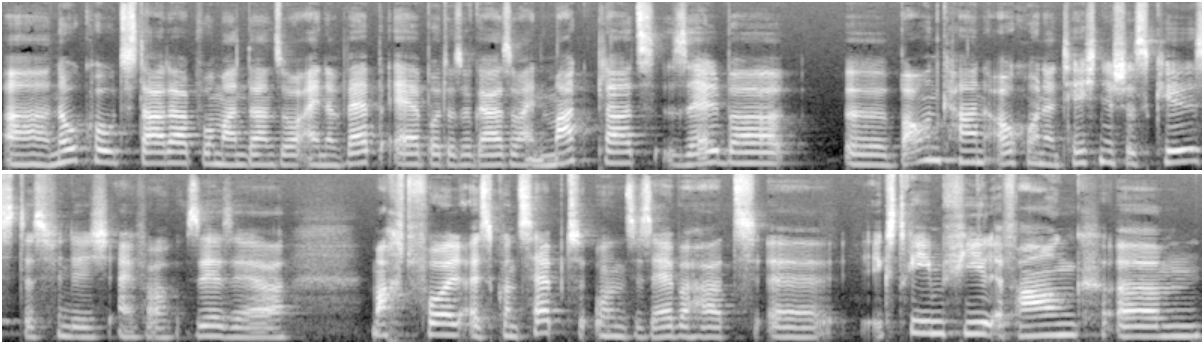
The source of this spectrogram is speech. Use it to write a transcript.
äh, No-Code-Startup, wo man dann so eine Web-App oder sogar so einen Marktplatz selber äh, bauen kann, auch ohne technische Skills. Das finde ich einfach sehr, sehr machtvoll als Konzept und sie selber hat äh, extrem viel Erfahrung ähm,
